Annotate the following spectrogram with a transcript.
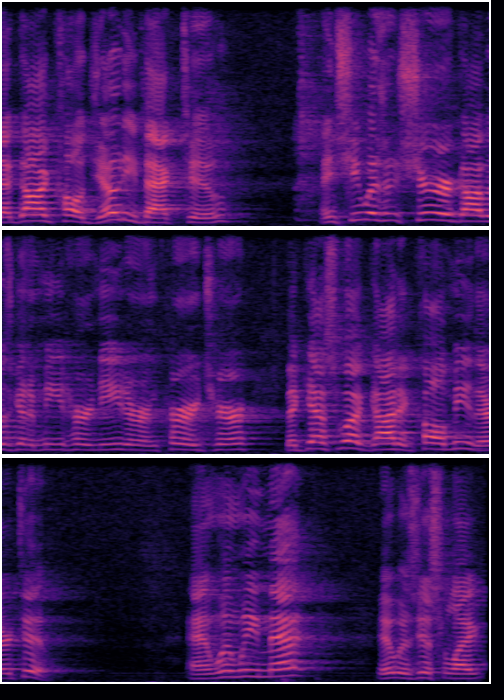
that God called Jody back to And she wasn't sure God was going to meet her need or encourage her. But guess what? God had called me there too. And when we met, it was just like,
